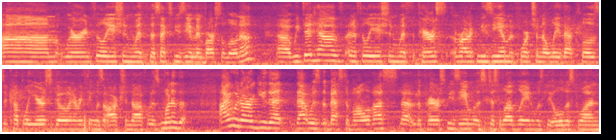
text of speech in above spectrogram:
Um, we're in affiliation with the Sex Museum in Barcelona. Uh, we did have an affiliation with the Paris Erotic Museum. Unfortunately, that closed a couple of years ago and everything was auctioned off. It was one of the I would argue that that was the best of all of us. That the Paris Museum was just lovely and was the oldest one.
